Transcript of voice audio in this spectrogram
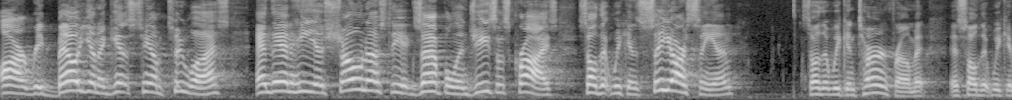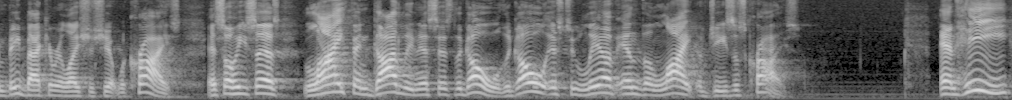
our rebellion against him to us, and then he has shown us the example in Jesus Christ so that we can see our sin so that we can turn from it and so that we can be back in relationship with Christ. And so he says, life and godliness is the goal. The goal is to live in the light of Jesus Christ. And he,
